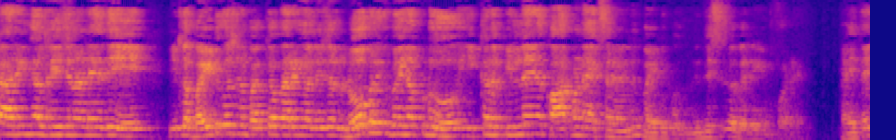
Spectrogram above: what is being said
ప్యారింగల్ రీజన్ అనేది ఇట్లా బయటకు వచ్చిన బక్కో ప్యారింగల్ రీజన్ లోపలికి పోయినప్పుడు ఇక్కడ పిల్లైన కార్బన్ డైఆక్సైడ్ అనేది బయటకు పోతుంది. దిస్ ఇస్ వెరీ ఇంపార్టెంట్ అయితే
